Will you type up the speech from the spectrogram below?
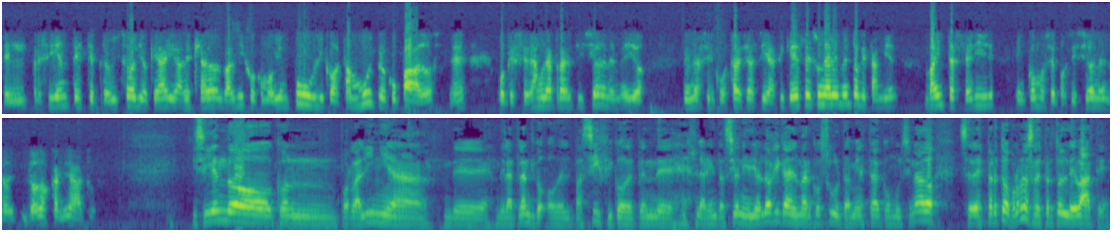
El presidente este provisorio que hay ha declarado el barbijo como bien público, están muy preocupados, ¿eh? porque se da una transición en el medio de una circunstancia así. Así que ese es un elemento que también va a interferir en cómo se posicionen los, dos candidatos. Y siguiendo con, por la línea del Atlántico o del Pacífico, depende la orientación ideológica, el Mercosur también está convulsionado, se despertó, por lo menos se despertó el debate.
